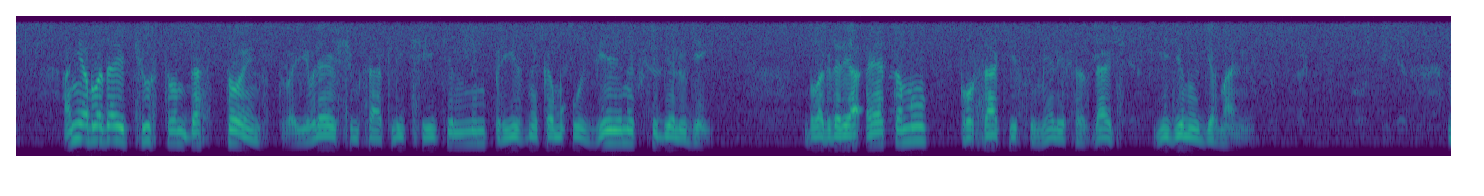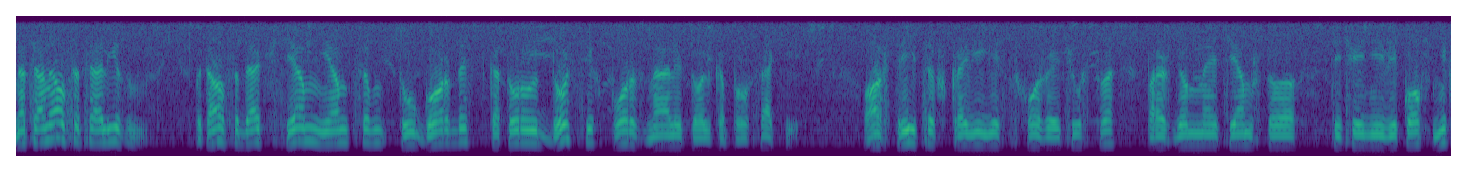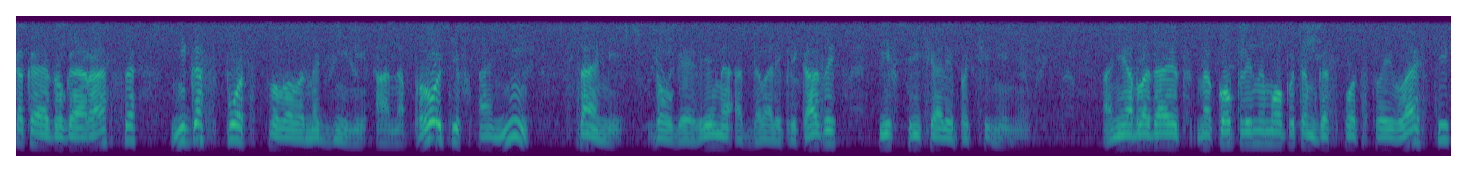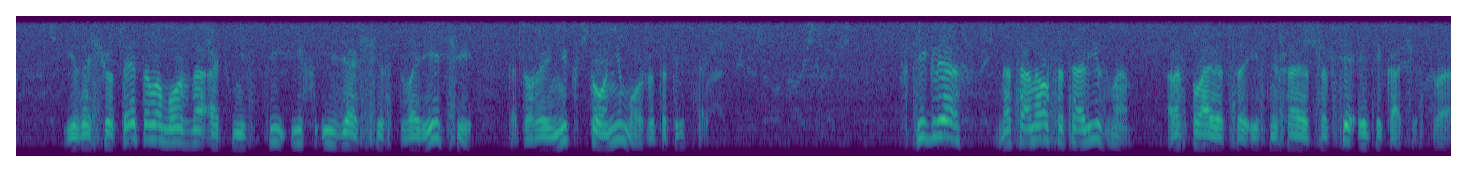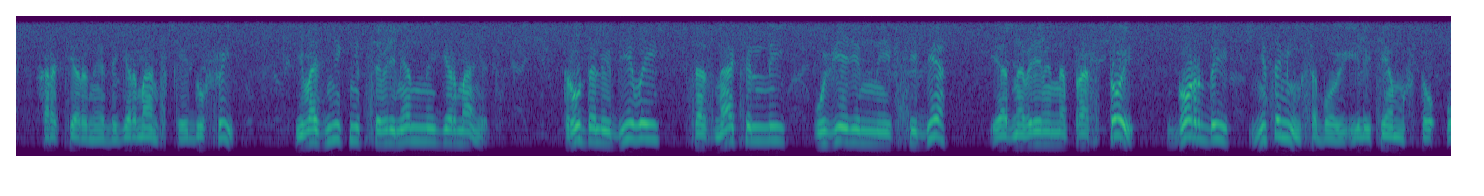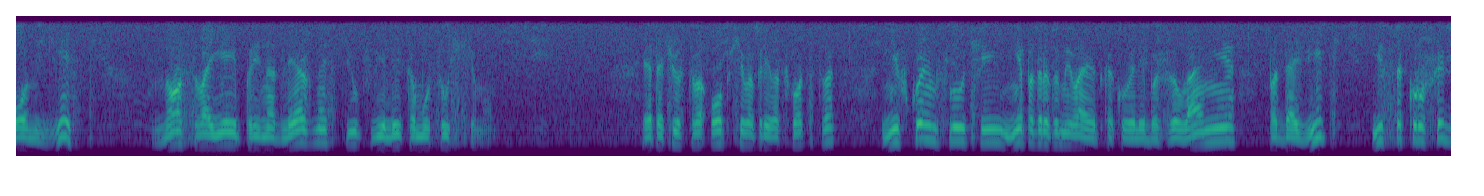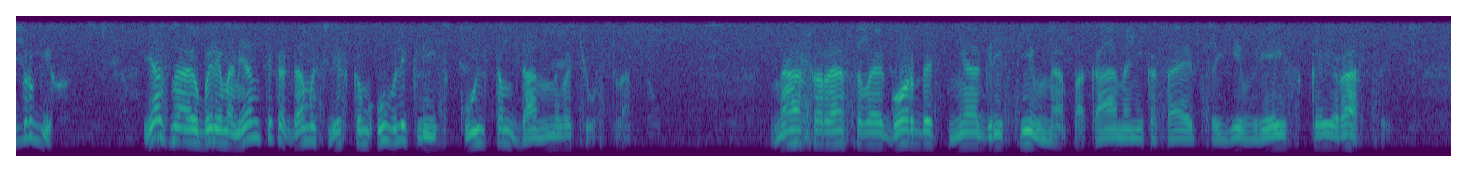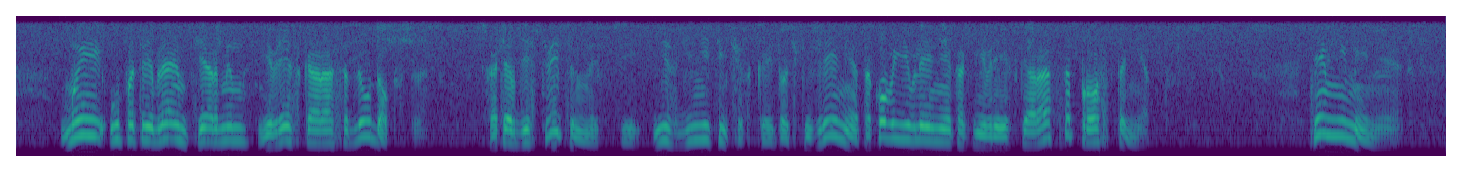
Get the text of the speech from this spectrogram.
они обладают чувством достоинства, являющимся отличительным признаком уверенных в себе людей. Благодаря этому прусаки сумели создать единую Германию. Национал-социализм пытался дать всем немцам ту гордость, которую до сих пор знали только прусаки. У австрийцев в крови есть схожее чувство, порожденное тем, что в течение веков никакая другая раса не господствовала над ними, а напротив, они сами долгое время отдавали приказы и встречали подчинение. Они обладают накопленным опытом господства и власти, и за счет этого можно отнести их изящество речи, которое никто не может отрицать. В тигле национал-социализма расплавятся и смешаются все эти качества, характерные для германской души, и возникнет современный германец, трудолюбивый, сознательный, уверенный в себе – и одновременно простой, гордый не самим собой или тем, что он есть, но своей принадлежностью к великому сущему. Это чувство общего превосходства ни в коем случае не подразумевает какое-либо желание подавить и сокрушить других. Я знаю, были моменты, когда мы слишком увлеклись культом данного чувства. Наша расовая гордость не агрессивна, пока она не касается еврейской расы. Мы употребляем термин «еврейская раса» для удобства, хотя в действительности и с генетической точки зрения такого явления, как еврейская раса, просто нет. Тем не менее,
